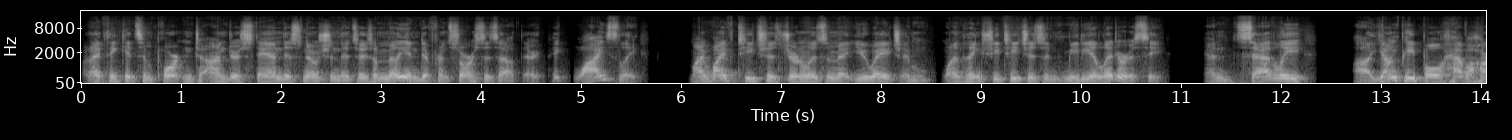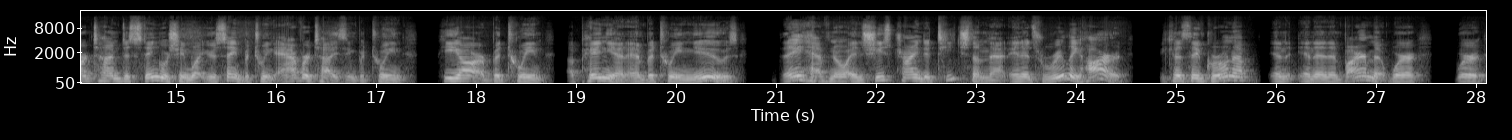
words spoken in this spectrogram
but I think it's important to understand this notion that there's a million different sources out there. Pick wisely. My wife teaches journalism at UH, and one of the things she teaches is media literacy. And sadly, uh, young people have a hard time distinguishing what you're saying between advertising, between PR, between opinion, and between news. They have no, and she's trying to teach them that, and it's really hard because they've grown up in, in an environment where where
